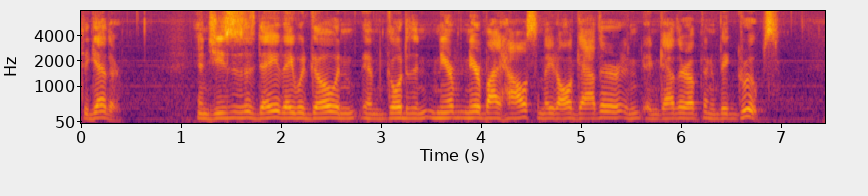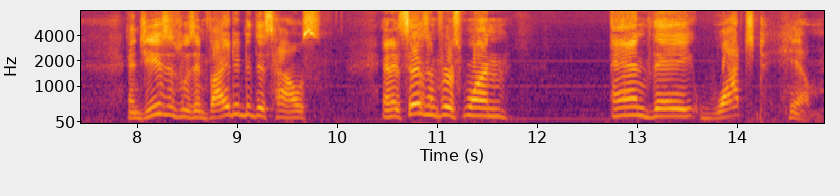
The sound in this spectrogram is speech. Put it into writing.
together in Jesus' day, they would go and, and go to the near, nearby house and they'd all gather and, and gather up in big groups. And Jesus was invited to this house, and it says in verse 1 and they watched him.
